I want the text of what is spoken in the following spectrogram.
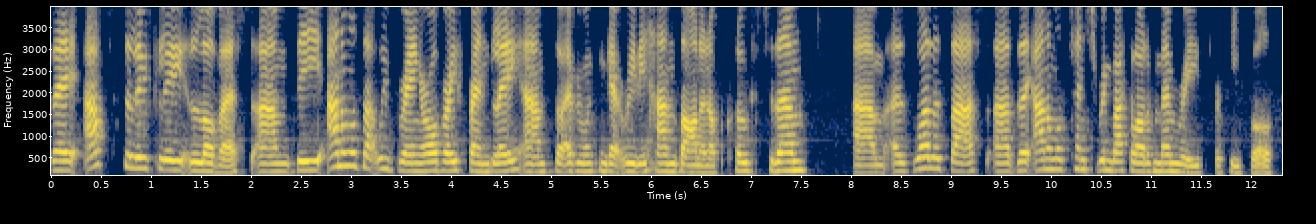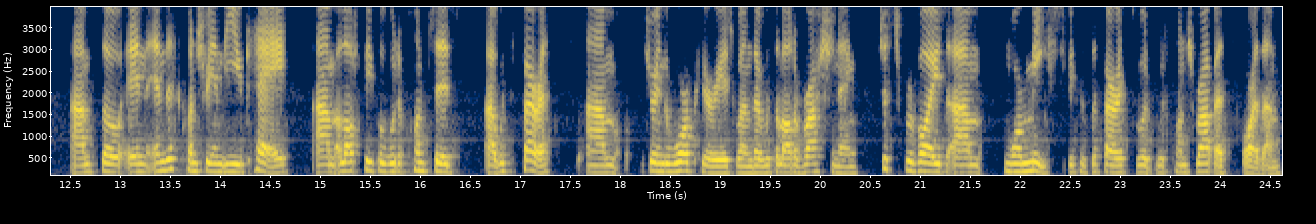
They absolutely love it. Um, the animals that we bring are all very friendly, um, so everyone can get really hands on and up close to them. Um, as well as that, uh, the animals tend to bring back a lot of memories for people. Um, so, in, in this country, in the UK, um, a lot of people would have hunted uh, with ferrets um, during the war period when there was a lot of rationing, just to provide um, more meat because the ferrets would, would hunt rabbits for them.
